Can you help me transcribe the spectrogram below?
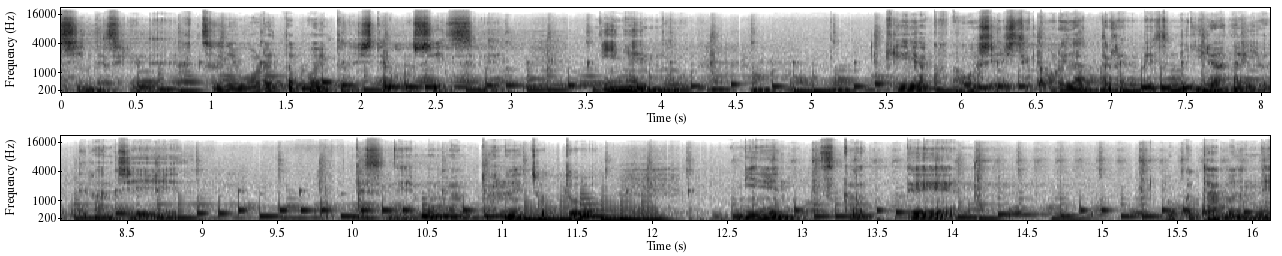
しいんですけどね。普通にウォレットポイントにしてほしいですね。2年も契約更新してこれだったら、別にいらないよって感じですね。もうほんとねちょっと2年使って僕多分ね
